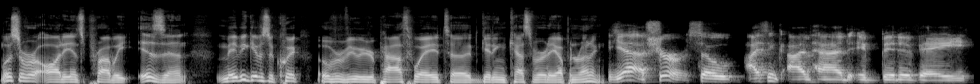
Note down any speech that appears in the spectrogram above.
most of our audience probably isn't. Maybe give us a quick overview of your pathway to getting Casa Verde up and running. Yeah, sure. So I think I've had a bit of a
